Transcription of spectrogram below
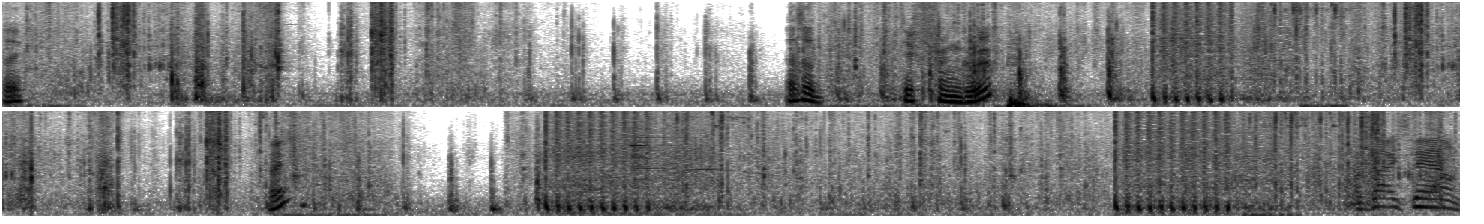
See? That's a different group? Right? Down.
